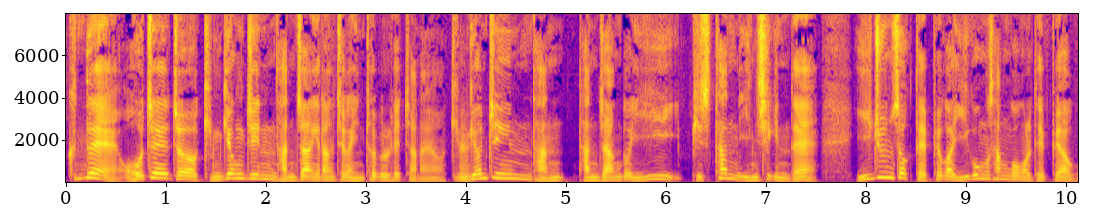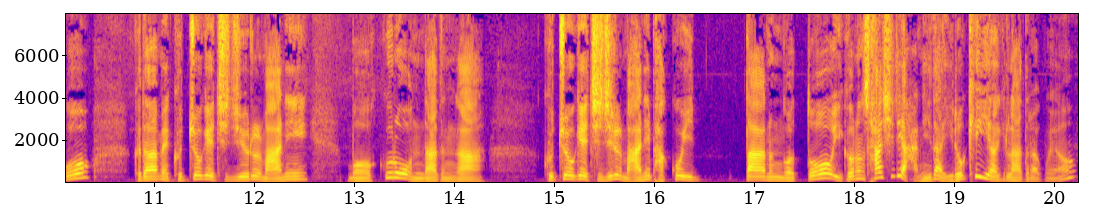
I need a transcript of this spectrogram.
근데 어제 저 김경진 단장이랑 제가 인터뷰를 했잖아요. 김경진 단, 단장도 이 비슷한 인식인데 이준석 대표가 2030을 대표하고 그 다음에 그쪽의 지지율을 많이 뭐 끌어온다든가 그쪽의 지지를 많이 받고 있다는 것도 이거는 사실이 아니다 이렇게 이야기를 하더라고요.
